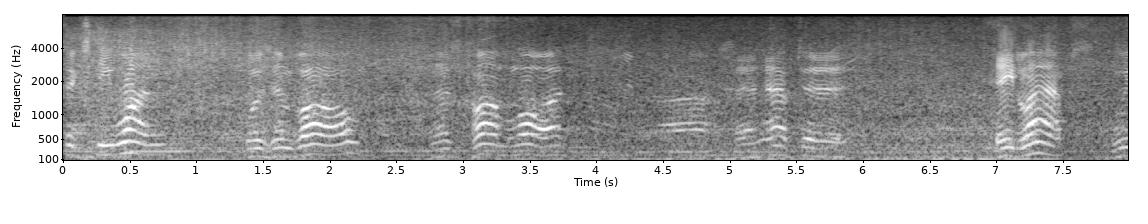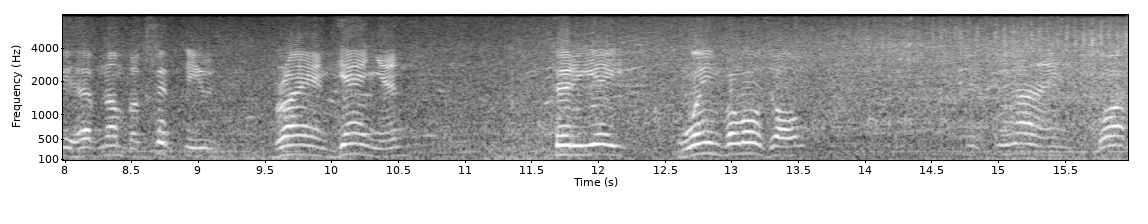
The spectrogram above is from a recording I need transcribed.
61 was involved. That's Tom Lord. Uh, and after eight laps, we have number 50, Brian Gagnon. 38, Wayne Veloso. 59, Bob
